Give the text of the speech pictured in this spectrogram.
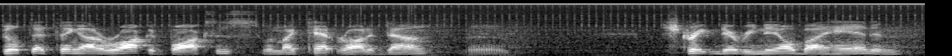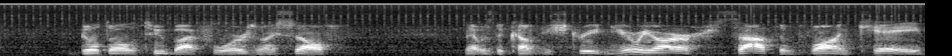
built that thing out of rocket boxes when my tent rotted down. Uh, straightened every nail by hand and built all the two by fours myself. That was the company street. And here we are south of Vaughn K,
